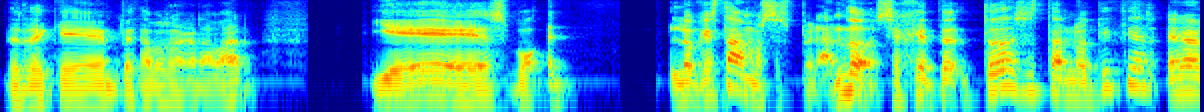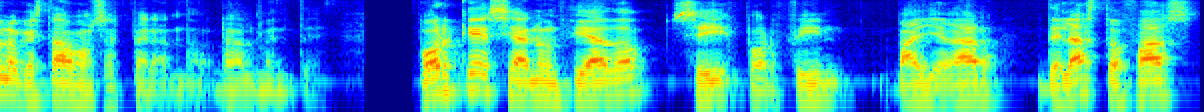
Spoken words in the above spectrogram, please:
desde que empezamos a grabar, y es lo que estábamos esperando. Es que to- todas estas noticias eran lo que estábamos esperando, realmente. Porque se ha anunciado, sí, por fin va a llegar The Last of Us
